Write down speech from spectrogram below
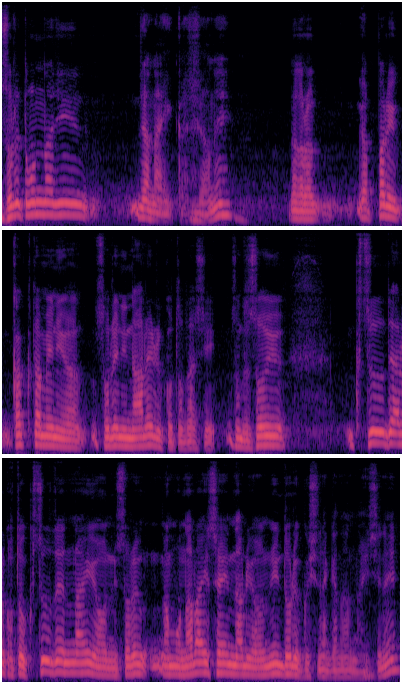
それと同じじゃないかしらね。だからやっぱり書くためにはそれになれることだし。それでそういう苦痛であることを苦痛でないようにそれがもう習い性になるように努力しなきゃなんないしね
